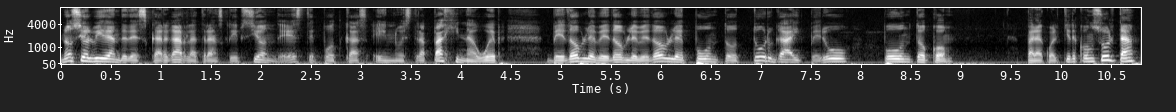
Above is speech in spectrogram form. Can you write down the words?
No se olviden de descargar la transcripción de este podcast en nuestra página web www.tourguideperú.com. Para cualquier consulta,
